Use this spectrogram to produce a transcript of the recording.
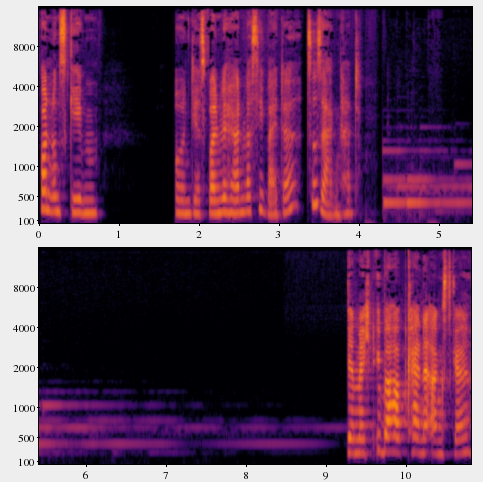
von uns geben. Und jetzt wollen wir hören, was sie weiter zu sagen hat. Der möchte überhaupt keine Angst, gell?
